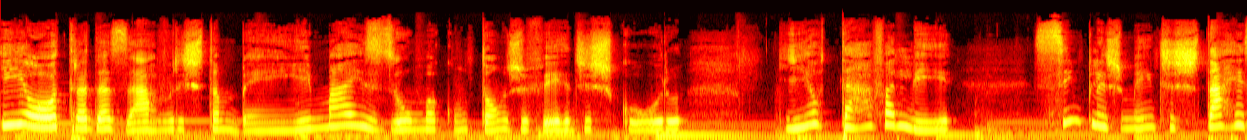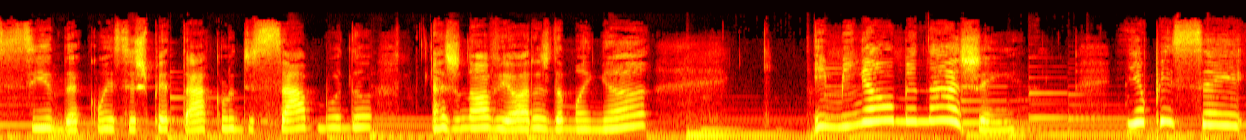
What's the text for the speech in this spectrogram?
E outra das árvores também, e mais uma com tons de verde escuro. E eu estava ali simplesmente estarrecida com esse espetáculo de sábado às nove horas da manhã em minha homenagem. E eu pensei,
